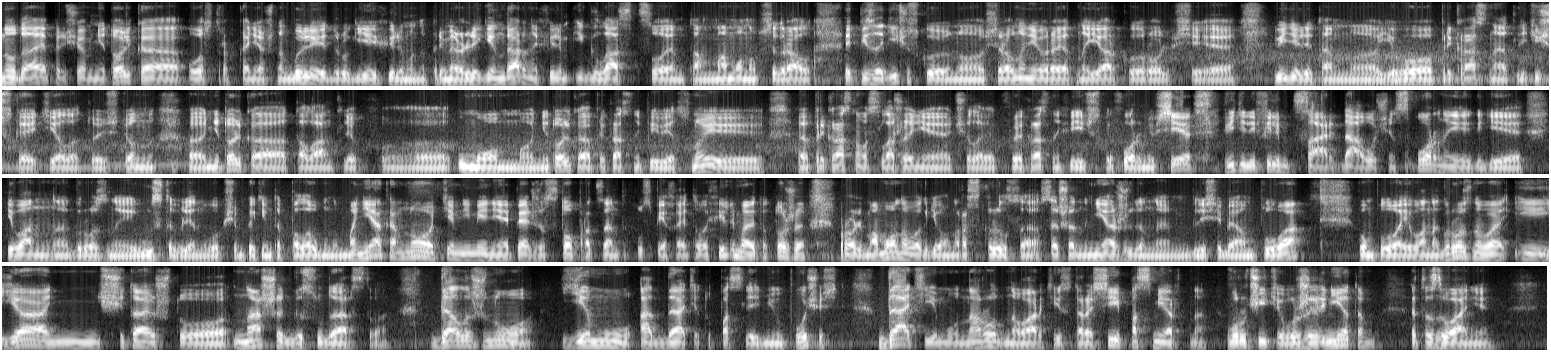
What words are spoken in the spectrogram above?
Ну да, и причем не только «Остров», конечно, были и другие фильмы. Например, легендарный фильм «Игла» с Цоем. Там Мамонов сыграл эпизодическую, но все равно невероятно яркую роль. Все видели там э, его прекрасное атлетическое тело. То есть он э, не только талантлив умом, не только прекрасный певец, но и прекрасного сложения человек, в прекрасной физической форме. Все видели фильм «Царь». Да, очень спорный где Иван Грозный выставлен, в общем, каким-то полоумным маньяком, но, тем не менее, опять же, 100% успеха этого фильма – это тоже роль Мамонова, где он раскрылся совершенно неожиданным для себя амплуа, в амплуа Ивана Грозного. И я считаю, что наше государство должно ему отдать эту последнюю почесть, дать ему народного артиста России посмертно, вручить его жене там это звание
